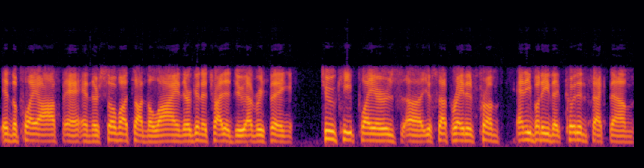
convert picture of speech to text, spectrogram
in the playoff and, and there's so much on the line, they're going to try to do everything to keep players uh, you separated from anybody that could infect them.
